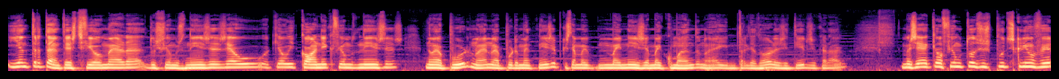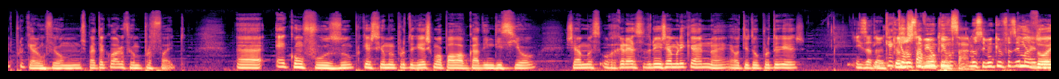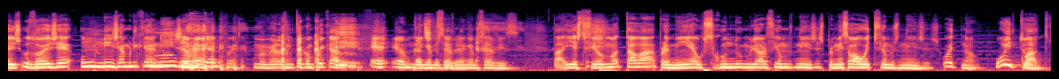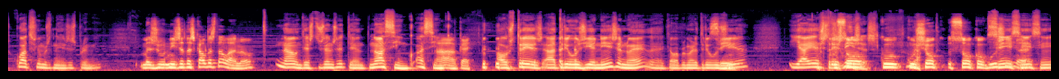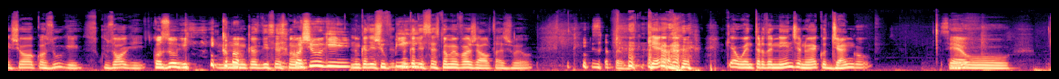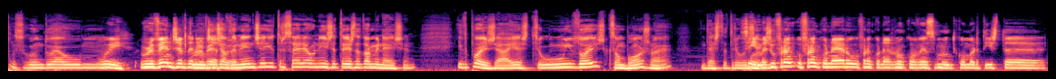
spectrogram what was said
E entretanto, este filme era dos filmes de ninjas, é o, aquele icónico filme de ninjas, não é puro, não é? Não é puramente ninja, porque isto é meio, meio ninja, meio comando, não é? E metralhadoras e tiros e o caralho. Mas é aquele filme que todos os putos queriam ver, porque era um filme espetacular, um filme perfeito. Ah, é confuso, porque este filme em português, como o Paulo há bocado indiciou, chama-se O Regresso do Ninja Americano, não é? É o título português. Exatamente. Que é Porque que eles não sabiam que pensar? não sabiam que iam fazer E mais. o 2 o dois é um ninja americano. Um ninja é? americano. Uma merda muito complicada. é? É, é um bocado ninguém, percebe, é. ninguém percebe isso. Pá, e este filme está lá, para mim é o segundo melhor filme de ninjas. Para mim só há 8 filmes de ninjas. 8 não, Oito? 4. 4 filmes de ninjas para mim. Mas o Ninja das Caldas está lá, não? Não, desde os anos 80. Não há 5, há 5. Ah, ok. Há os 3, há a trilogia ninja, não é? Aquela primeira trilogia. E há este. três Com- ninjas? Com, com o Shoko- Sokoguchi, Sim, não é? sim, sim. Sho Kozugi. Kozugi. Ko- Nunca disse esse nome. Koshugi. Nunca disse, nunca disse esse nome em voz alta, acho eu. Exatamente. Que é, que é o Enter the Ninja, não é? Com o Jungle. Sim. É o. O segundo é o. Ui. Revenge of the Ninja. Revenge of the. Ninja. E o terceiro é o Ninja 3 da Domination. E depois já há este, o 1 e o 2, que são bons, não é? Desta trilogia. Sim, mas o, Fran o Franco Nero, o Franco Nero não convence muito como artista,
